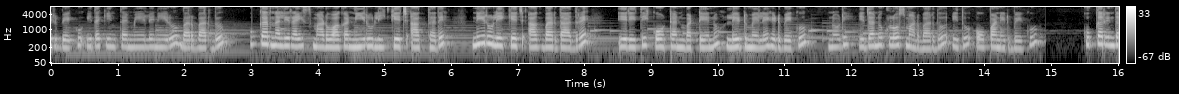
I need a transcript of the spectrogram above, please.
ಇರಬೇಕು. ಇದಕ್ಕಿಂತ ಮೇಲೆ ನೀರು ಬರಬಾರ್ದು. ಕುಕ್ಕರ್ನಲ್ಲಿ ರೈಸ್ ಮಾಡುವಾಗ ನೀರು ಲೀಕೇಜ್ ಆಗ್ತದೆ. ನೀರು ಲೀಕೇಜ್ ಆಗಬಾರ್ದಾದ್ರೆ ಈ ರೀತಿ ಕೋಟನ್ ಬಟ್ಟೆಯನ್ನು ಲಿಡ್ ಮೇಲೆ ಇಡಬೇಕು. ನೋಡಿ, ಇದನ್ನು ಕ್ಲೋಸ್ ಮಾಡಬಾರ್ದು. ಇದು ಓಪನ್ ಇರಬೇಕು. ಕುಕ್ಕರಿಂದ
